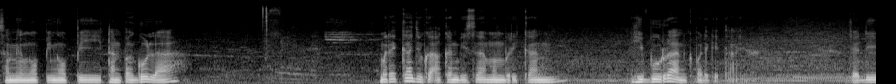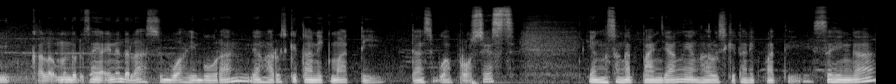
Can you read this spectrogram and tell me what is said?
sambil ngopi-ngopi tanpa gula. Mereka juga akan bisa memberikan hiburan kepada kita ya. Jadi kalau menurut saya ini adalah sebuah hiburan yang harus kita nikmati dan sebuah proses yang sangat panjang yang harus kita nikmati sehingga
